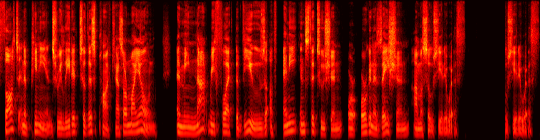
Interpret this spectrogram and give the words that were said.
thoughts and opinions related to this podcast are my own and may not reflect the views of any institution or organization I'm associated with. Associated with.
